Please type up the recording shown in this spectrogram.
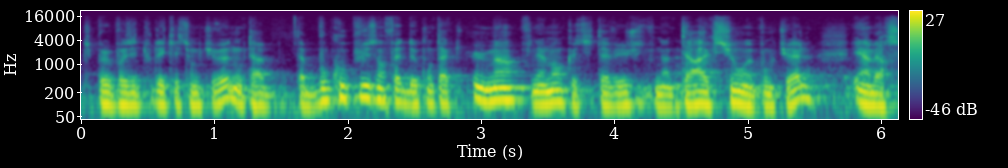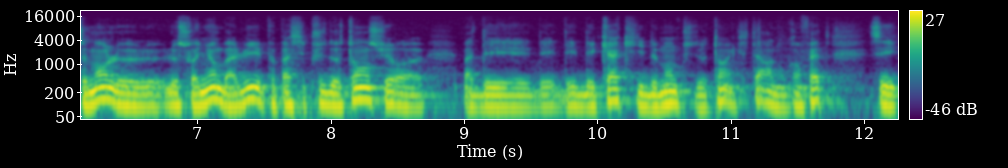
Tu peux lui poser toutes les questions que tu veux. Donc, tu as, beaucoup plus en fait de contact humain finalement que si tu avais juste une interaction euh, ponctuelle. Et inversement, le, soignant, bah, lui, il peut passer plus de temps sur euh, bah, des, des, des, cas qui demandent plus de temps, etc. Donc, en fait, c'est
